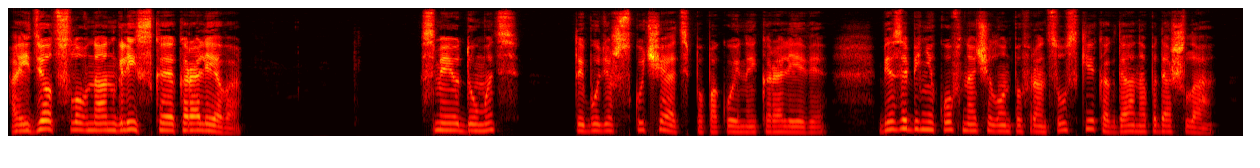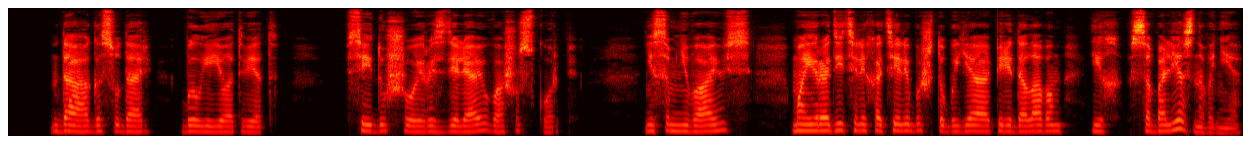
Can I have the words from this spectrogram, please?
а идет словно английская королева. Смею думать, ты будешь скучать по покойной королеве. Без обиняков начал он по-французски, когда она подошла. «Да, государь», — был ее ответ, — «всей душой разделяю вашу скорбь. Не сомневаюсь, мои родители хотели бы, чтобы я передала вам их соболезнования».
